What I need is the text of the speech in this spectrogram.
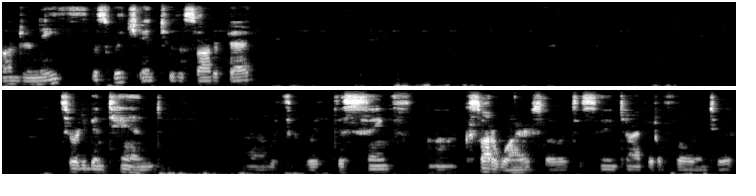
underneath the switch into the solder pad. It's already been tinned uh, with with the same uh, solder wire, so at the same time it'll flow into it.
